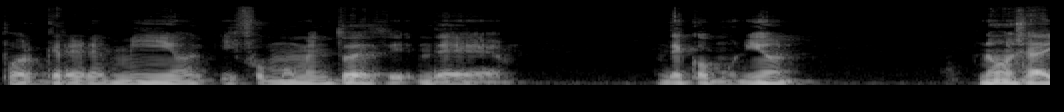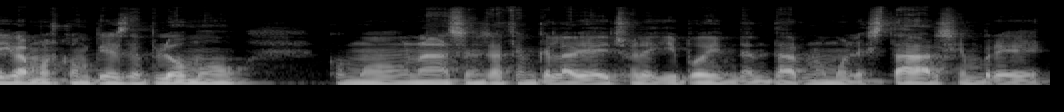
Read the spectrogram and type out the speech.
por creer en mí. Y fue un momento de, de, de comunión, ¿no? O sea, íbamos con pies de plomo, como una sensación que le había dicho el equipo de intentar no molestar, siempre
